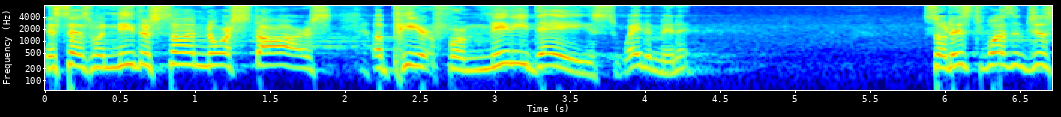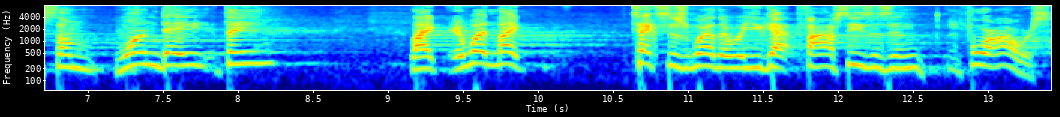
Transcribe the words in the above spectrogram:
it says, When neither sun nor stars appeared for many days. Wait a minute. So this wasn't just some one day thing? Like, it wasn't like Texas weather where you got five seasons in four hours.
